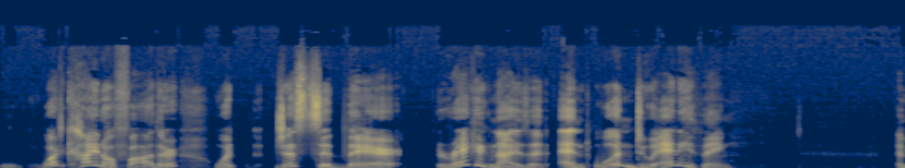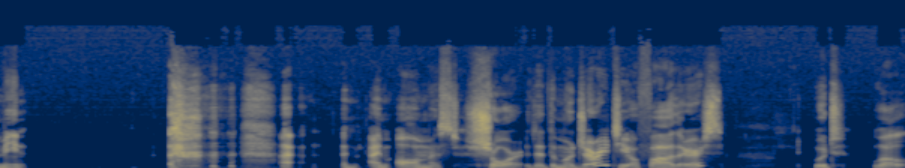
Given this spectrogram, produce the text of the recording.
what kind of father would just sit there recognize it and wouldn't do anything? I mean I, i'm almost sure that the majority of fathers would well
